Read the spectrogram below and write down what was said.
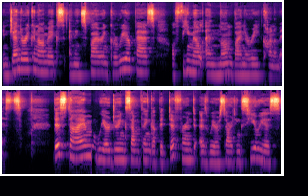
in gender economics and inspiring career paths of female and non binary economists. This time, we are doing something a bit different as we are starting series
